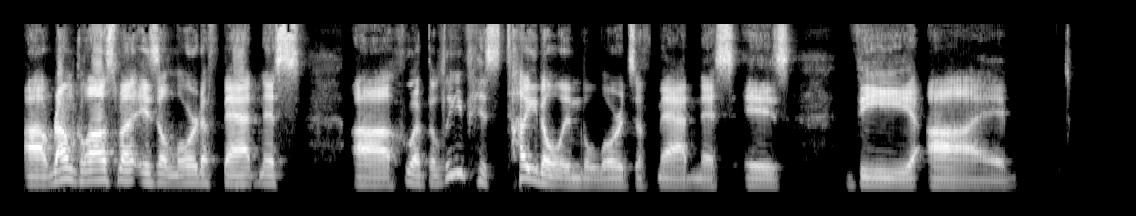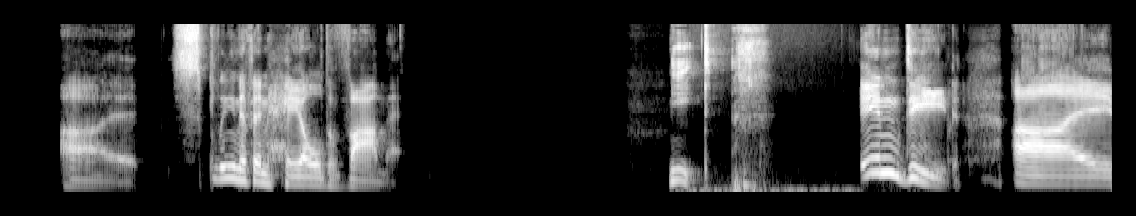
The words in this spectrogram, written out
Uh, Realm Glausma is a Lord of Madness, uh, who I believe his title in the Lords of Madness is the uh, uh, Spleen of Inhaled Vomit. Neat. Indeed. Uh,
